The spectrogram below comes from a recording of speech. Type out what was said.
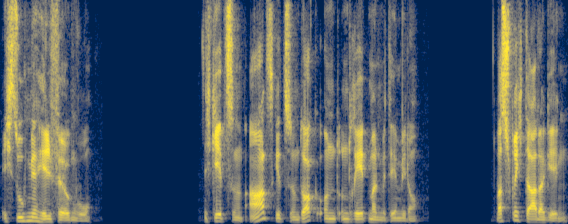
ich suche mir Hilfe irgendwo. Ich gehe zu einem Arzt, gehe zu einem Doc und, und red mal mit dem wieder. Was spricht da dagegen?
